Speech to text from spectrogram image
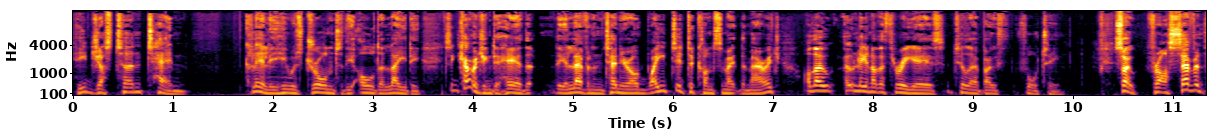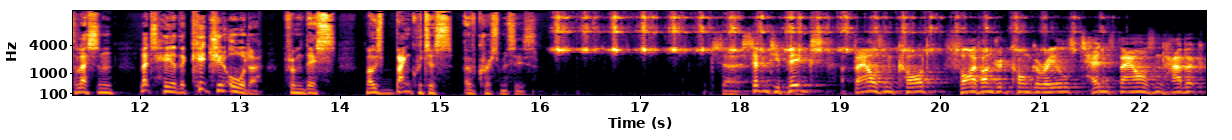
he'd just turned 10. Clearly, he was drawn to the older lady. It's encouraging to hear that the 11 and 10 year old waited to consummate the marriage, although only another three years until they're both 14. So, for our seventh lesson, let's hear the kitchen order from this most banquetous of Christmases. It's uh, 70 pigs, 1,000 cod, 500 conger eels, 10,000 haddock,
